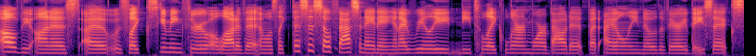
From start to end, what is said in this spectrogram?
I'll be honest. I was like skimming through a lot of it and was like, this is so fascinating, and I really need to like learn more about it, but I only know the very basics.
